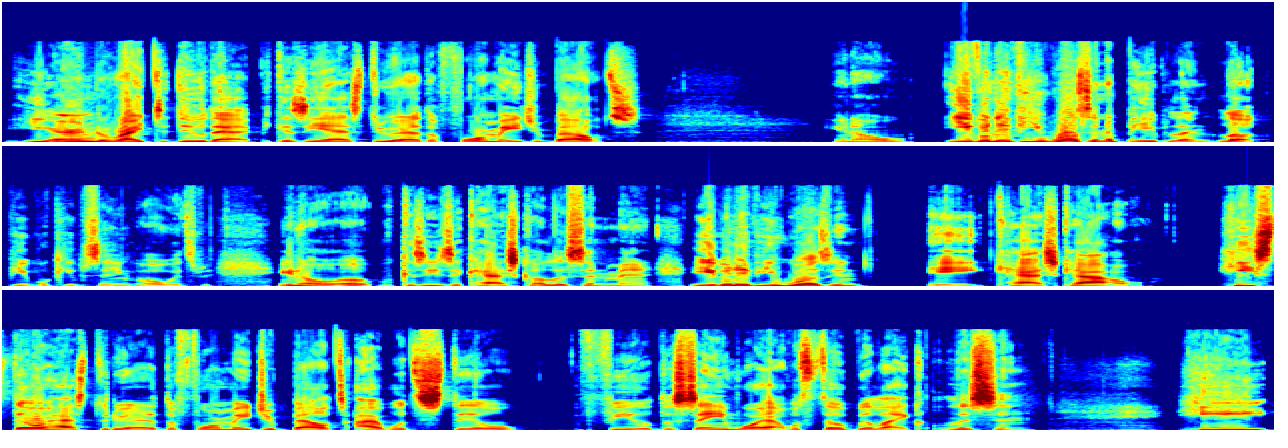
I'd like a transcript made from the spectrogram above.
He earned the right to do that because he has three out of the four major belts. You know, even if he wasn't a paper, look, people keep saying, "Oh, it's you know, because uh, he's a cash cow." Listen, man, even if he wasn't a cash cow, he still has three out of the four major belts. I would still feel the same way. I would still be like, "Listen, he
